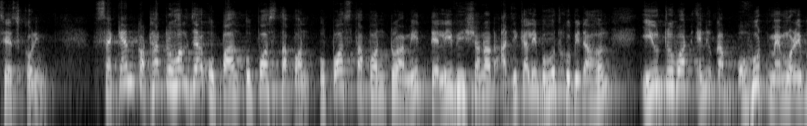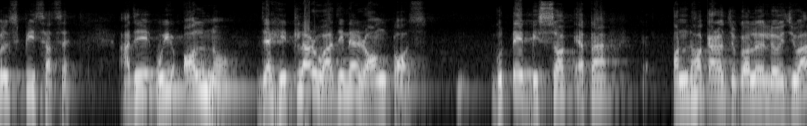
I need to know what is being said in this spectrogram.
চেছ কৰিম। ছেকেণ্ড কথাটো হ'ল যে উপা উপস্থাপন। উপস্থাপনটো আমি টেলিভিশ্যনত আজিকালি বহুত সুবিধা হ'ল। ইউটিউবত এনেকুৱা বহুত মেমৰেবল স্পীচ আছে। আজি উই অল ন' যে হিটলাৰ ৱাজ ইন এ ৰং কজ গোটেই বিশ্বক এটা অন্ধকাৰৰ যুগলৈ লৈ যোৱা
